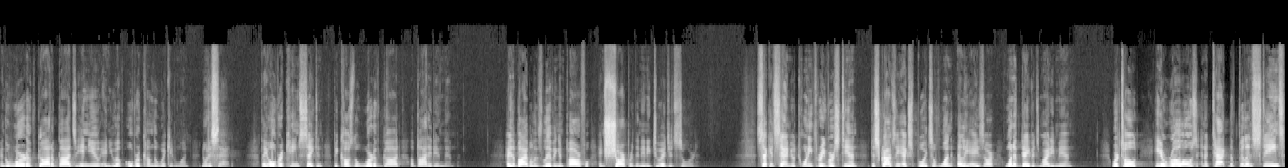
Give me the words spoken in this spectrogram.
and the word of God abides in you and you have overcome the wicked one. Notice that. They overcame Satan because the word of God abided in them. Hey, the Bible is living and powerful and sharper than any two edged sword. 2 Samuel 23, verse 10 describes the exploits of one Eleazar, one of David's mighty men. We're told he arose and attacked the Philistines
